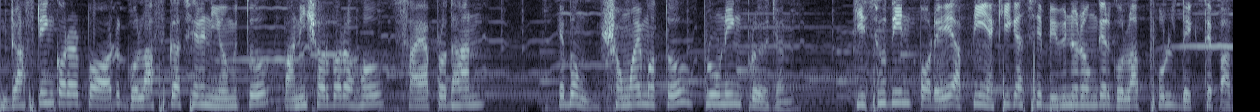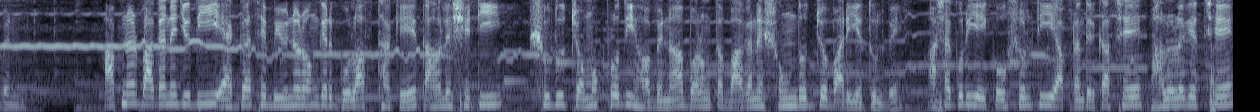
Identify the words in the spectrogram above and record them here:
গ্রাফটিং করার পর গোলাপ গাছের নিয়মিত পানি সরবরাহ, ছায়া প্রদান এবং সময় মতো প্রুনিং প্রয়োজন। কিছুদিন পরে আপনি একই গাছে বিভিন্ন রঙের গোলাপ ফুল দেখতে পাবেন। আপনার বাগানে যদি এক গাছে বিভিন্ন রঙের গোলাপ থাকে, তাহলে সেটি শুধু চমকপ্রদই হবে না, বরং তা বাগানের সৌন্দর্য বাড়িয়ে তুলবে। আশা করি এই কৌশলটি আপনাদের কাছে ভালো লেগেছে।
